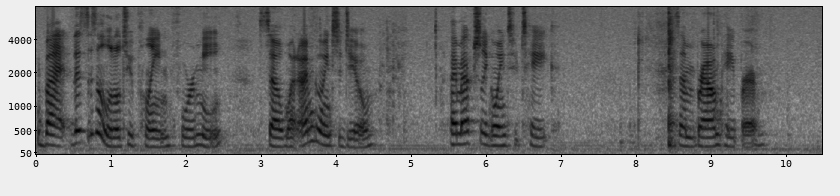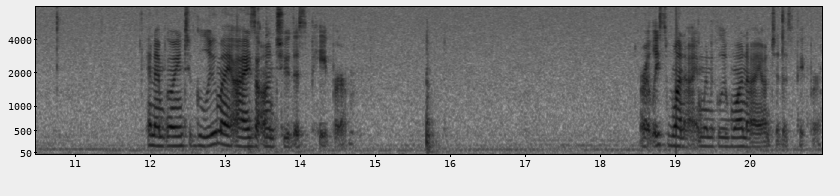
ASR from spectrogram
But this is a little too plain for me. So what I'm going to do, I'm actually going to take some brown paper and I'm going to glue my eyes onto this paper. Or at least one eye. I'm going to glue one eye onto this paper.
